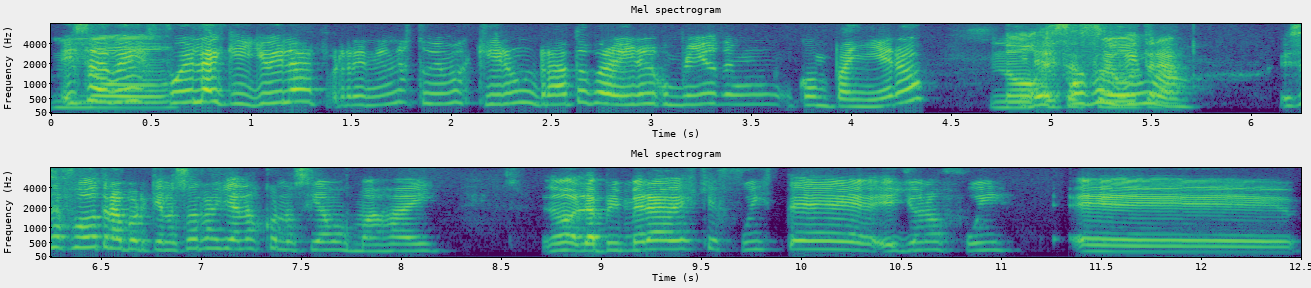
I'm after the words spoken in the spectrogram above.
Esa No, vez fue la que yo y la René nos tuvimos que ir un rato para ir al cumpleaños de un compañero. No, esa fue volvimos. otra. Esa fue otra porque nosotros ya nos conocíamos más ahí. No, la primera vez que fuiste, eh, yo no fui. Eh,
